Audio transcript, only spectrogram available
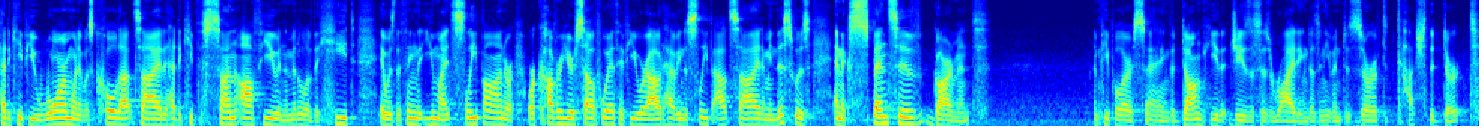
had to keep you warm when it was cold outside. It had to keep the sun off you in the middle of the heat. It was the thing that you might sleep on or, or cover yourself with if you were out having to sleep outside. I mean, this was an expensive garment. And people are saying the donkey that Jesus is riding doesn't even deserve to touch the dirt.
